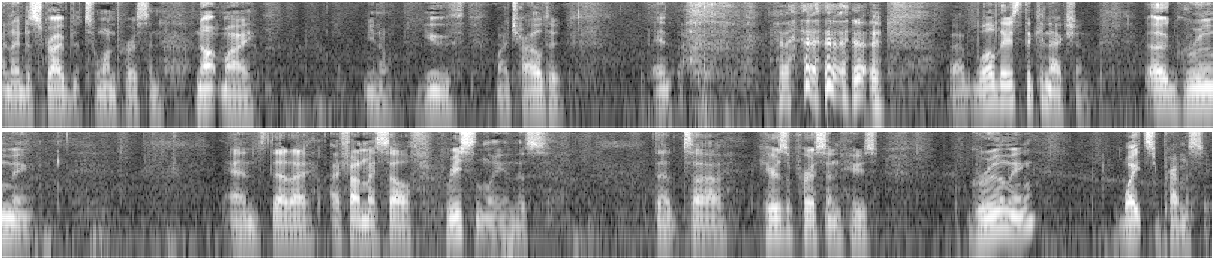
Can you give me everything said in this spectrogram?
And I described it to one person, not my, you know, youth, my childhood. And uh, well, there's the connection. Uh, grooming. And that I, I found myself recently in this that uh, here's a person who's grooming white supremacy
